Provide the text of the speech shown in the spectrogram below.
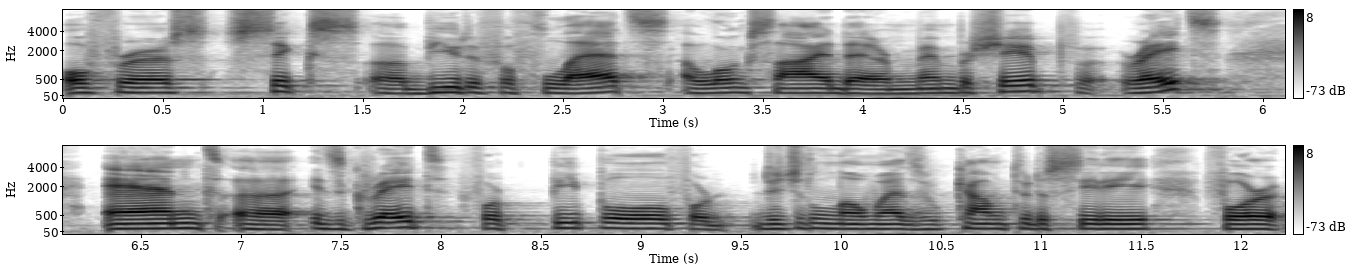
offers six uh, beautiful flats alongside their membership rates. And uh, it's great for people, for digital nomads who come to the city for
